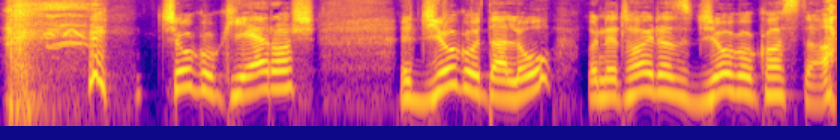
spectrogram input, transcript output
Diogo Queiroz, Diogo Dalot und der Torhüter ist Diogo Costa.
